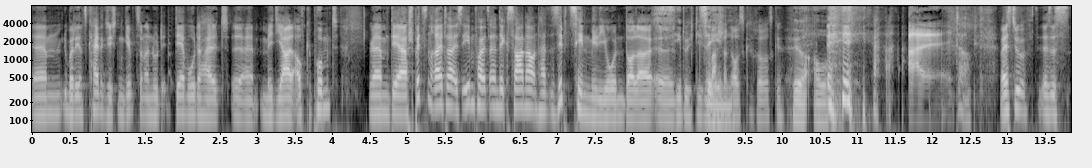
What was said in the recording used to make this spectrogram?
ähm, über den es keine Geschichten gibt, sondern nur der wurde halt äh, medial aufgepumpt. Ähm, der Spitzenreiter ist ebenfalls ein Texaner und hat 17 Millionen Dollar äh, durch diese 17. Masche rausge rausge Hör auf. Alter. Weißt du, das ist,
